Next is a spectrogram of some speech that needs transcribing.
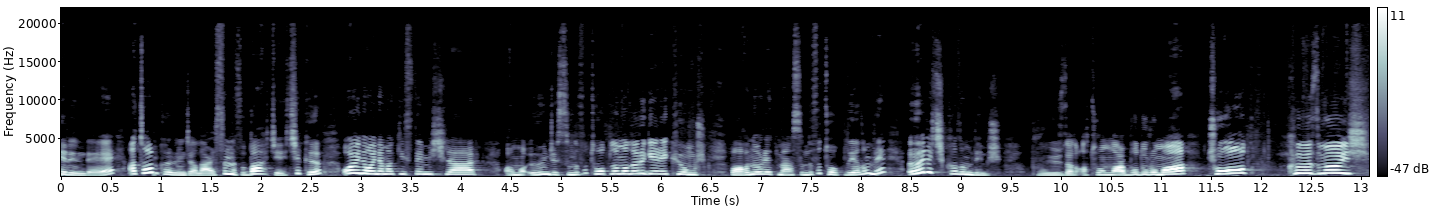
yerinde atom karıncalar sınıfı bahçeye çıkıp oyun oynamak istemişler. Ama önce sınıfı toplamaları gerekiyormuş. Banu öğretmen sınıfı toplayalım ve öyle çıkalım demiş. Bu yüzden atomlar bu duruma çok kızmış.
